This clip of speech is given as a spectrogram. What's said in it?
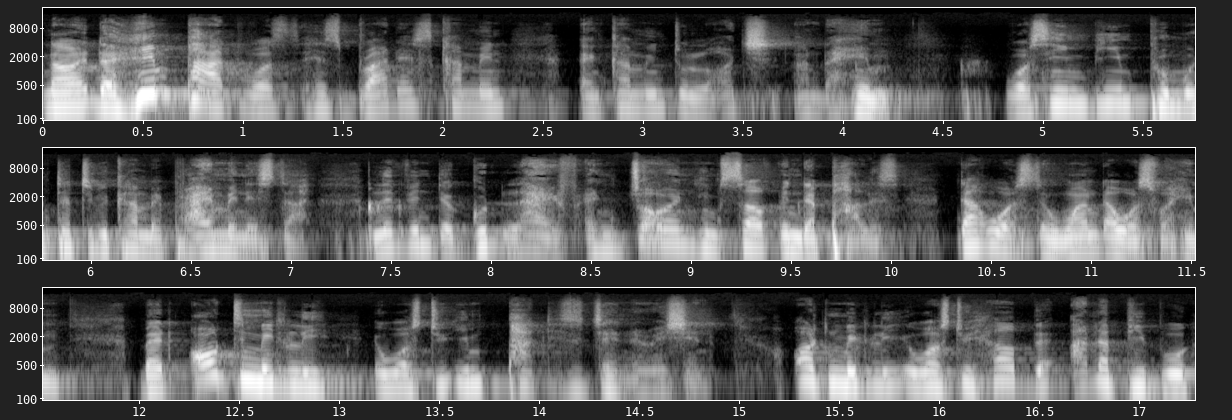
Now, the him part was his brothers coming and coming to lodge under him. Was him being promoted to become a prime minister, living the good life, enjoying himself in the palace. That was the one that was for him. But ultimately, it was to impact his generation. Ultimately, it was to help the other people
